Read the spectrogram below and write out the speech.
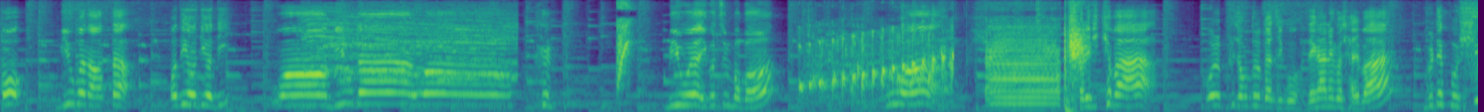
어 미호가 나왔다. 어디 어디 어디? 와 미호다. 와. 미호야 이것 좀 봐봐. 우와. 저리 비켜봐. 뭘 그 정도를 가지고 내가 하는 거 잘 봐. 물대포 슈.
